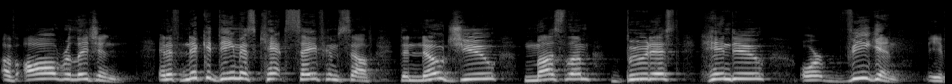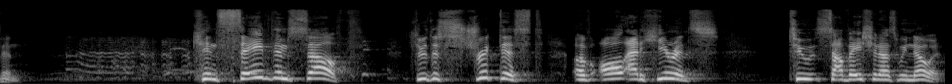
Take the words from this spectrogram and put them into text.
of all religion. And if Nicodemus can't save himself, then no Jew, Muslim, Buddhist, Hindu, or vegan, even, can save themselves through the strictest of all adherence to salvation as we know it.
